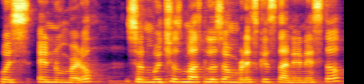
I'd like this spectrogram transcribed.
pues en número son muchos más los hombres que están en esto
